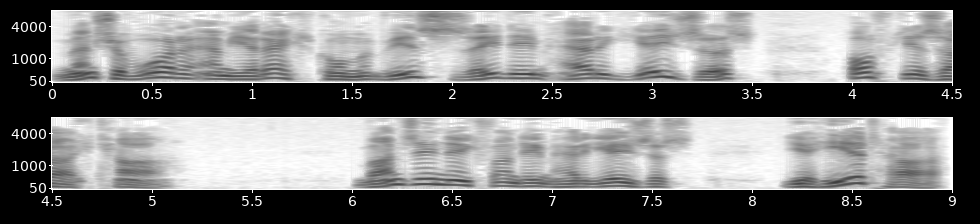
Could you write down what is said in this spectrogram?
Mensen worden hem gerecht komen, wil ze dem Herr Jezus afgezegd hebben. Wanneer ze niet van dem Herr Jezus geheerd hebben,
